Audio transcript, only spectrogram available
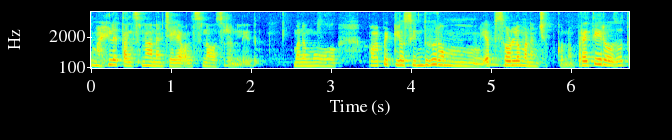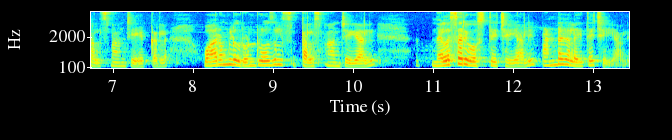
మహిళ తలస్నానం చేయవలసిన అవసరం లేదు. మనము పాపిట్లో సింధూరం ఎపిసోడ్లో మనం చెప్పుకున్నాం. ప్రతిరోజు తలస్నానం చేయక్కర్లే. వారంలో రెండు రోజులు తలస్నానం చేయాలి. నెలసరి వస్తే చేయాలి. పండగలు అయితే చేయాలి.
